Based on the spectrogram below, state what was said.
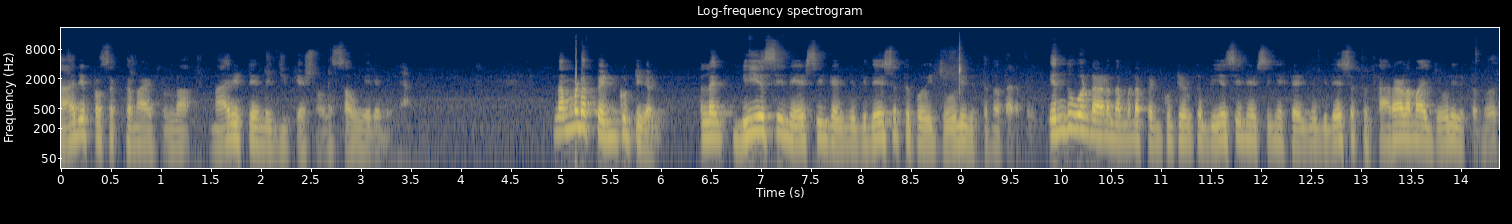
കാര്യപ്രസക്തമായിട്ടുള്ള മാരിടൈം എഡ്യൂക്കേഷനുള്ള സൗകര്യമില്ല. നമ്മുടെ പെൺകുട്ടികൾ അല്ലെങ്കിൽ ബി എസ് സി നേഴ്സിംഗ് കഴിഞ്ഞ് വിദേശത്ത് പോയി ജോലി കിട്ടുന്ന തരത്തിൽ എന്തുകൊണ്ടാണ് നമ്മുടെ പെൺകുട്ടികൾക്ക് ബി എസ് സി നേഴ്സിംഗ് കഴിഞ്ഞ് വിദേശത്ത് ധാരാളമായി ജോലി കിട്ടുന്നത്?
